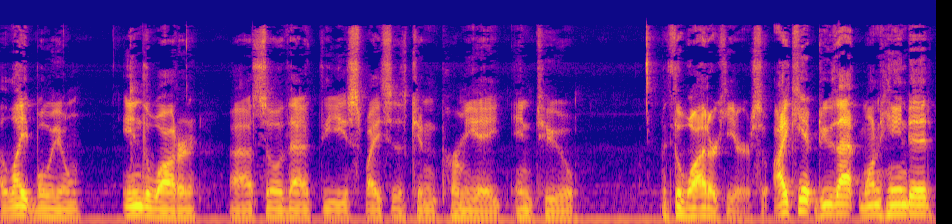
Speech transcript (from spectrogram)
a light boil, in the water uh, so that the spices can permeate into the water here. So I can't do that one-handed.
